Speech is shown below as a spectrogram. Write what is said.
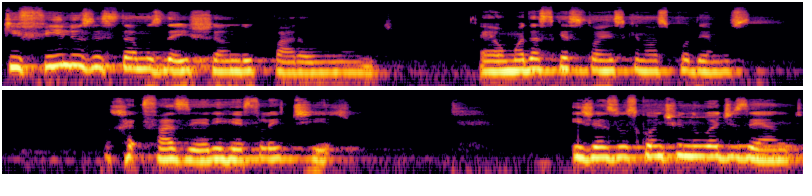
Que filhos estamos deixando para o mundo? É uma das questões que nós podemos fazer e refletir. E Jesus continua dizendo:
